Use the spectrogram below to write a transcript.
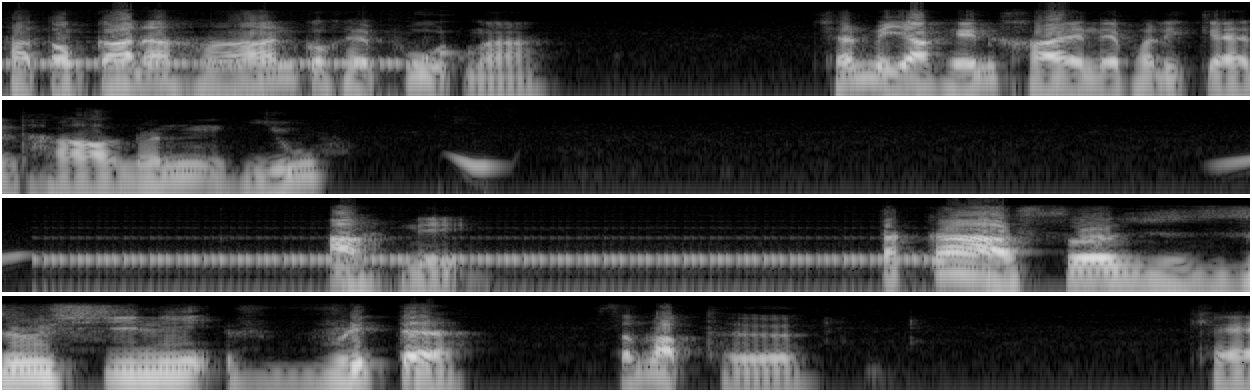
ถ้าต้องการอาหารก็แค่พูดมา ฉันไม่อยากเห็นใครในพาริแกนทาวนั้นหิว อะ นี่ตะกร้าโซซูชินิฟริเตอร์สำหรับเธอ แค่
